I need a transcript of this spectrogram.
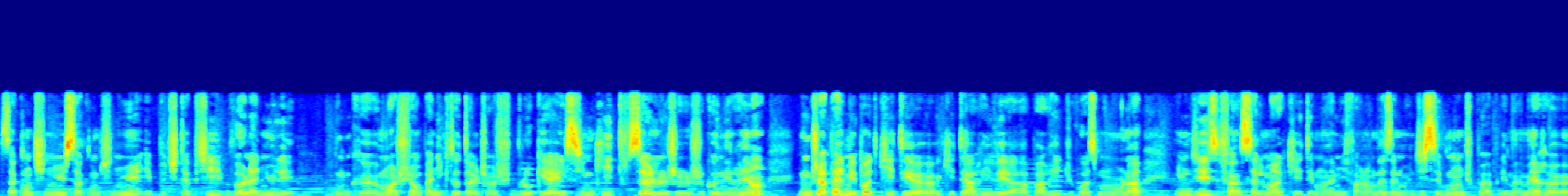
Ça continue, ça continue, et petit à petit, vol annulé. Donc, euh, moi, je suis en panique totale, tu vois. Je suis bloquée à Helsinki toute seule, je, je connais rien. Donc, j'appelle mes potes qui étaient, euh, qui étaient arrivés à Paris, du coup, à ce moment-là. Ils me disent, enfin, Selma, qui était mon amie finlandaise, elle me dit, c'est bon, tu peux appeler ma mère. euh,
